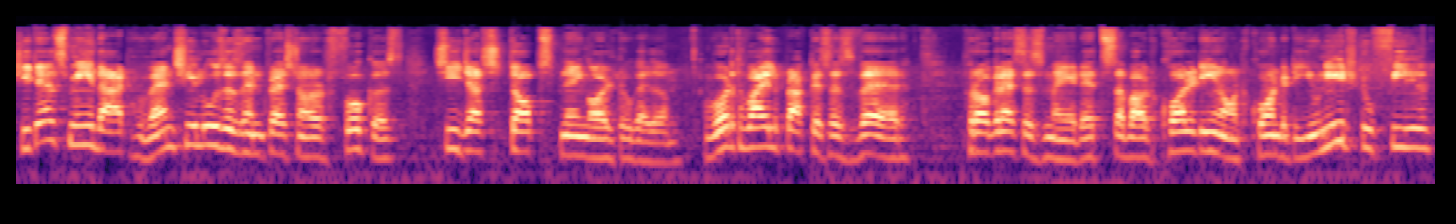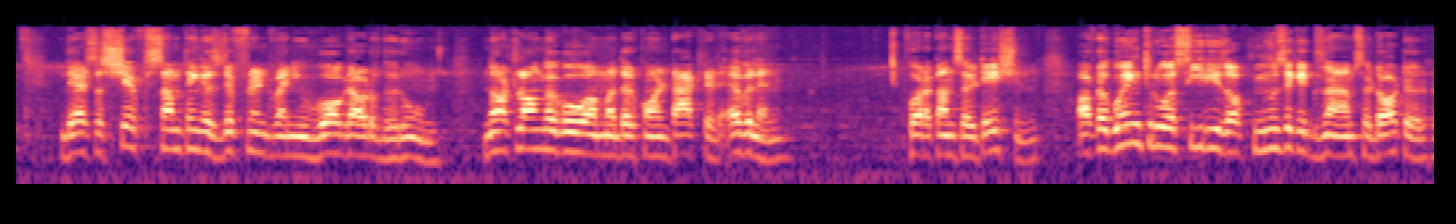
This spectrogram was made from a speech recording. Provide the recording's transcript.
She tells me that when she loses interest or focus, she just stops playing altogether. Worthwhile practices where progress is made. It's about quality, not quantity. You need to feel there's a shift, something is different when you walked out of the room. Not long ago, a mother contacted Evelyn for a consultation. After going through a series of music exams, her daughter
